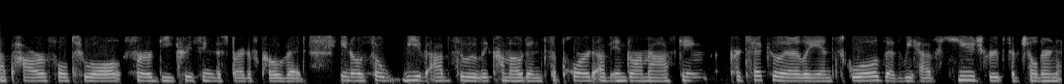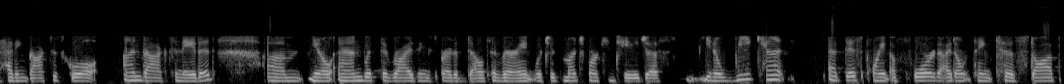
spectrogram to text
a powerful tool for decreasing the spread of COVID. You know, so we've absolutely come out in support of indoor masking, particularly in schools, as we have huge groups of children heading back to school unvaccinated, um, you know, and with the rising spread of Delta variant, which is much more contagious, you know, we can't at this point afford, I don't think, to stop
